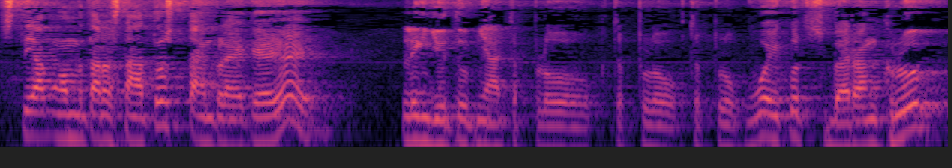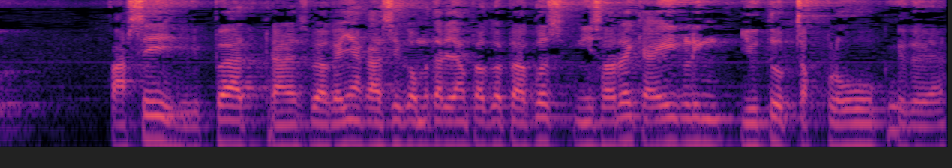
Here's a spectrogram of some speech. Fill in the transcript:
setiap komentar status, template kayak link YouTube-nya ceplok, ceplok, ceplok. Gue ikut sebarang grup, pasti hebat dan sebagainya kasih komentar yang bagus-bagus ngisore kayak link YouTube ceplok gitu ya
